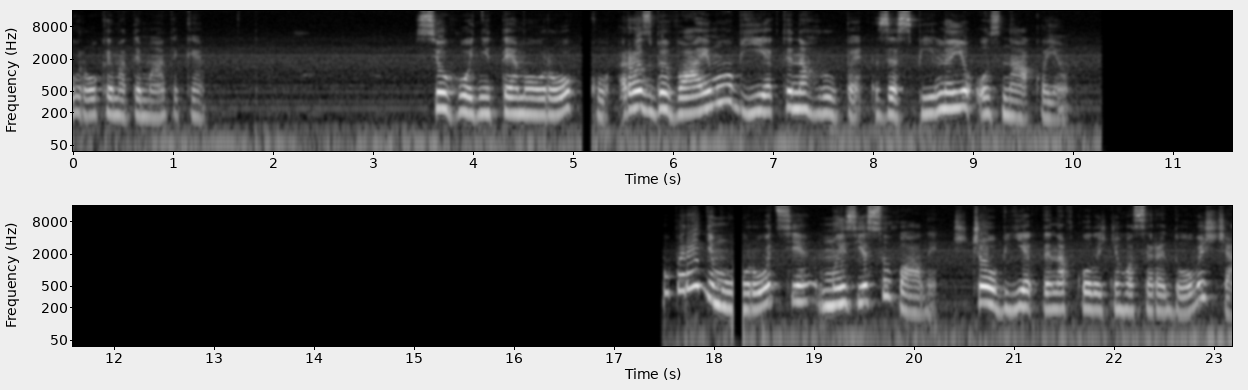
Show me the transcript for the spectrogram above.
уроки математики. Сьогодні тема уроку розбиваємо об'єкти на групи за спільною ознакою. У попередньому уроці ми з'ясували, що об'єкти навколишнього середовища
